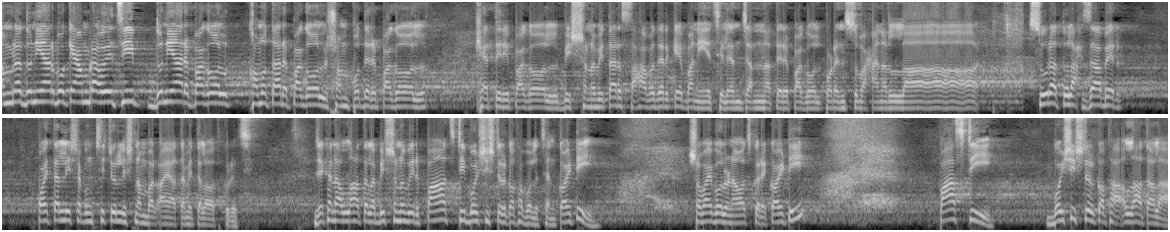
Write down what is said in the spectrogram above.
আমরা দুনিয়ার বুকে আমরা হয়েছি দুনিয়ার পাগল, ক্ষমতার পাগল, সম্পদের পাগল, খ্যাতির পাগল। বিশ্বনবী তার সাহাবাদেরকে বানিয়েছিলেন জান্নাতের পাগল। পড়েন সুবাহান আল্লাহ সুরাতুল আহজাবের পঁয়তাল্লিশ এবং ছিচল্লিশ নম্বর আয়াত আমি তেলাওয়াত করেছি। যেখানে আল্লাহ তালা বিশ্বনবীর পাঁচটি বৈশিষ্ট্যের কথা বলেছেন। কয়টি? সবাই বলুন, আওয়াজ করে, কয়টি? পাঁচটি বৈশিষ্ট্যের কথা আল্লাহ তালা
